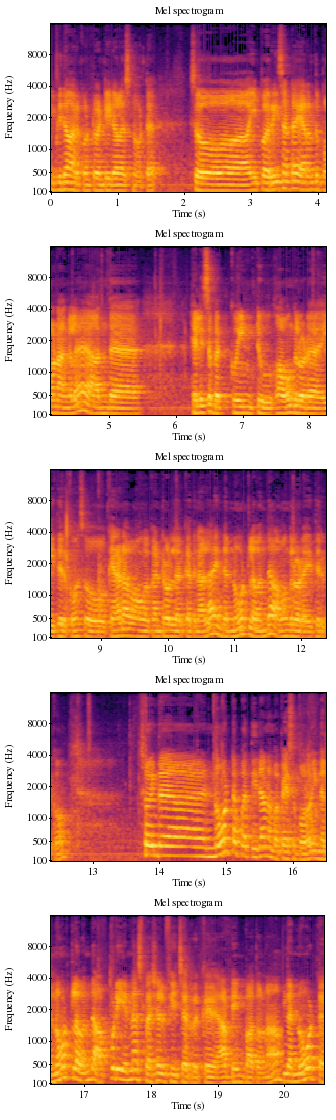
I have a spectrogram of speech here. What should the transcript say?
இப்படி தான் இருக்கும் டுவெண்ட்டி டாலர்ஸ் நோட்டு ஸோ இப்போ ரீசெண்டாக இறந்து போனாங்களே அந்த எலிசபெத் குயின் டூ அவங்களோட இது இருக்கும். ஸோ கனடா அவங்க கண்ட்ரோலில் இருக்கிறதுனால இந்த நோட்டில் வந்து அவங்களோட இது இருக்கும். ஸோ இந்த நோட்டை பற்றி தான் நம்ம பேச போகிறோம் இந்த நோட்டில் வந்து அப்படி என்ன ஸ்பெஷல் ஃபீச்சர் இருக்குது அப்படின்னு பார்த்தோம்னா இந்த நோட்டு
